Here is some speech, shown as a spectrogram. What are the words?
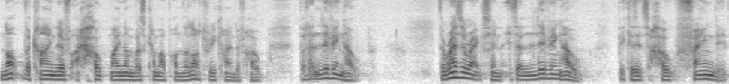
not the kind of, I hope my numbers come up on the lottery kind of hope, but a living hope. The resurrection is a living hope because it's a hope founded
